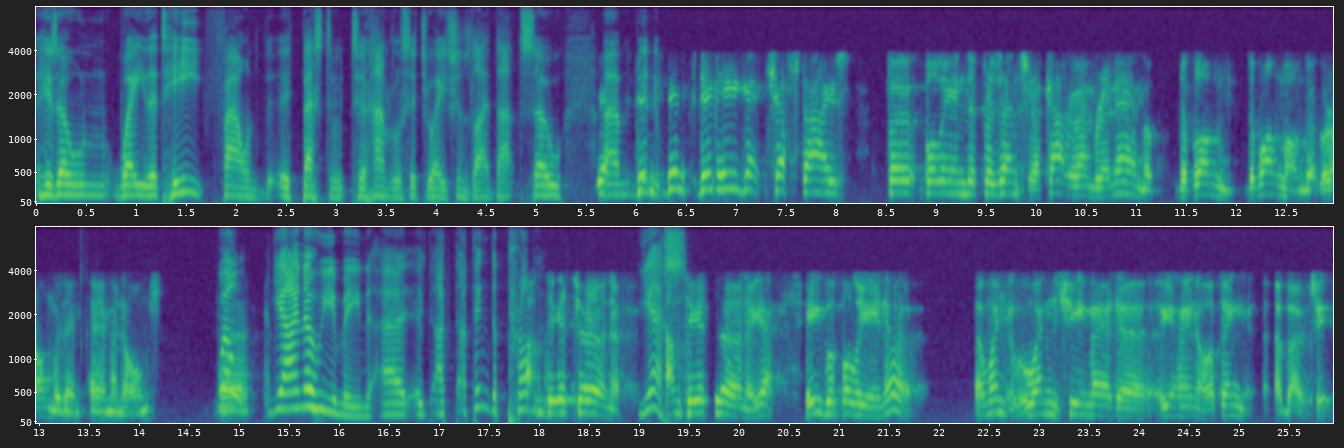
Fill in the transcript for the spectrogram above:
his own way that he found it best to, to handle situations like that. So, yeah, um, did, you know, did, did he get chastised for bullying the presenter? I can't remember her name. The blonde, the one one that were on with him, Eamonn Holmes. Well, Uh, yeah, I know who you mean. Uh, I, I think the problem. Anthea Turner. Yes. Anthea Turner, yeah. He was bullying her. And when when she made a you know a thing about it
